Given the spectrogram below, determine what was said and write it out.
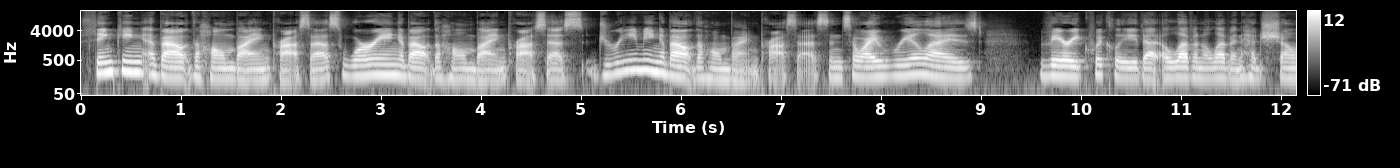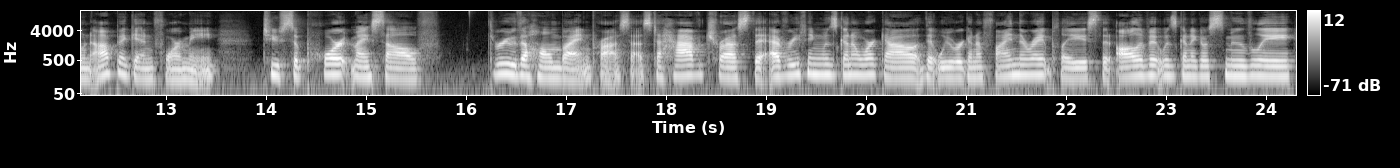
thinking about the home buying process, worrying about the home buying process, dreaming about the home buying process. And so I realized very quickly that 1111 had shown up again for me to support myself through the home buying process, to have trust that everything was going to work out, that we were going to find the right place, that all of it was going to go smoothly,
